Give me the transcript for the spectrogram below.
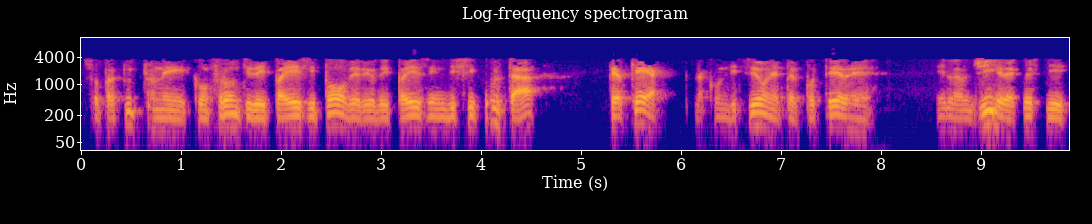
soprattutto nei confronti dei paesi poveri o dei paesi in difficoltà, perché la condizione per poter elargire questi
